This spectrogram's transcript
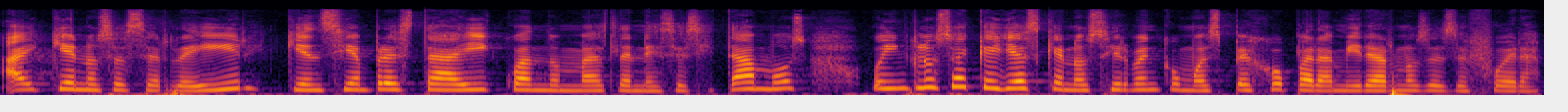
Hay quien nos hace reír, quien siempre está ahí cuando más le necesitamos o incluso aquellas que nos sirven como espejo para mirarnos desde fuera.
